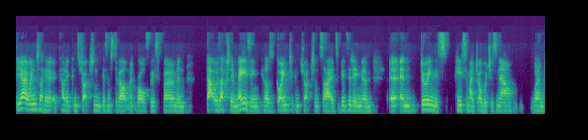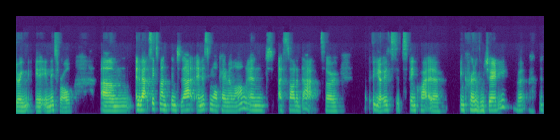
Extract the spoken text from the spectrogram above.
yeah, I went into like a, a, kind of construction business development role for this firm. And that was actually amazing because I was going to construction sites, visiting them, and, doing this piece of my job, which is now what I'm doing in, in this role. Um, and about six months into that, Ennismore came along and I started that. So, you know, it's it's been quite an incredible journey. But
